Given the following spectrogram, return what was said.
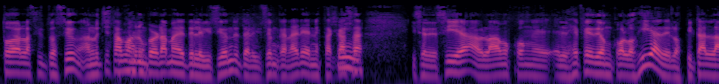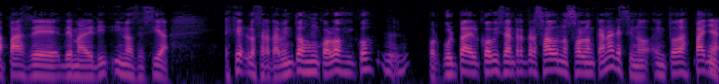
toda la situación. Anoche estábamos en un programa de televisión, de Televisión Canaria, en esta casa, y se decía, hablábamos con el, jefe de oncología del Hospital La Paz de Madrid, y nos decía, es que los tratamientos oncológicos, por culpa del COVID, se han retrasado no solo en Canarias, sino en toda España.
